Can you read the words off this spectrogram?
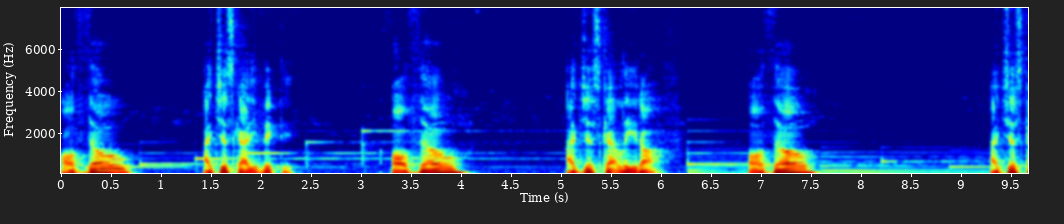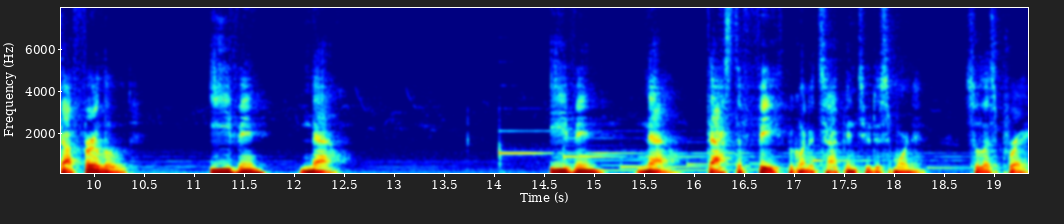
although I just got evicted, although I just got laid off. Although I just got furloughed, even now, even now, that's the faith we're going to tap into this morning. So let's pray.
